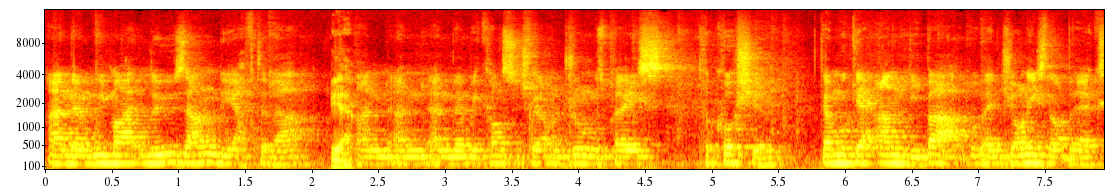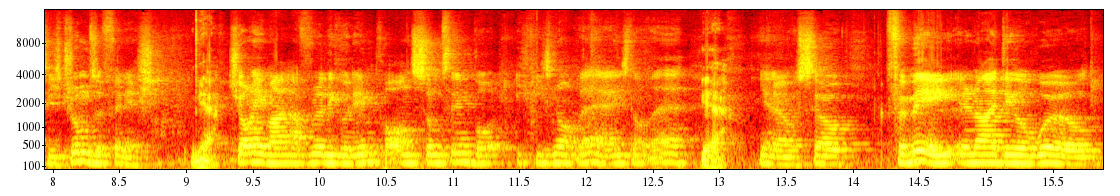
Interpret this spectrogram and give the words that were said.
And then we might lose Andy after that, Yeah. and, and, and then we concentrate on drums, bass, percussion. Then we'll get Andy back, but then Johnny's not there because his drums are finished. Yeah. Johnny might have really good input on something, but if he's not there, he's not there. Yeah. You know, so for me, in an ideal world,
